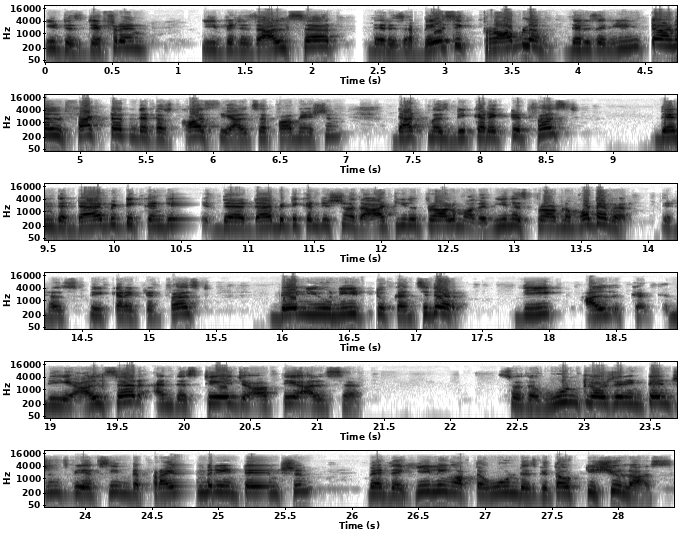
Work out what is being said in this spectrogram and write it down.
it is different. If it is ulcer, there is a basic problem. There is an internal factor that has caused the ulcer formation. That must be corrected first. Then the diabetic, condi the diabetic condition or the arterial problem or the venous problem, whatever, it has to be corrected first. Then you need to consider the, the ulcer and the stage of the ulcer. So the wound closure intentions, we have seen the primary intention where the healing of the wound is without tissue loss.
